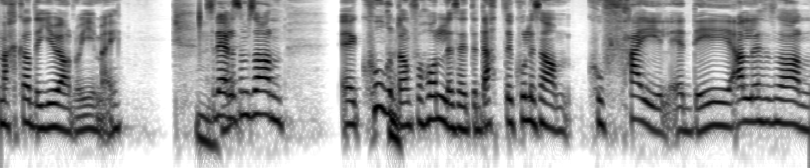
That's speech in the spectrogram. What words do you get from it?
merker at det gjør noe i meg. Så det er liksom sånn Hvordan forholde seg til dette? Hvor, liksom, hvor feil er det? Eller liksom sånn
